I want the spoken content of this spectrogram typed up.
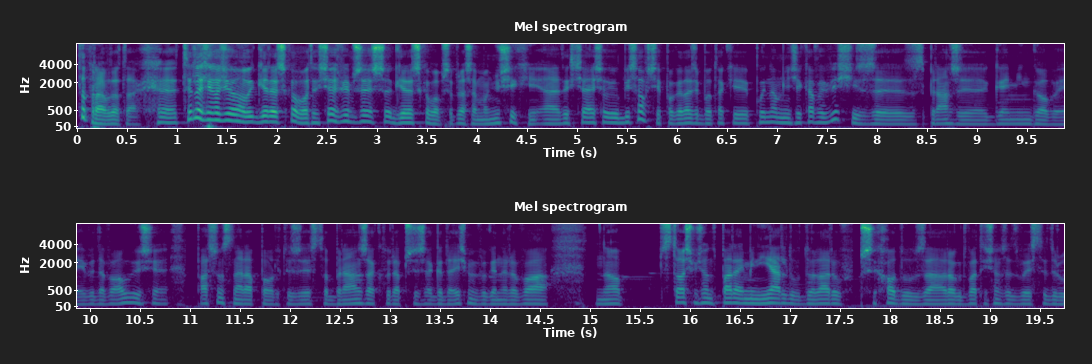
To prawda, tak. E, tyle się chodzi o giereczkowo. Ty chciałeś, wiem, że jeszcze giereczkowo, przepraszam, o newsiki, ale ty chciałeś o Ubisoftie pogadać, bo takie płyną mnie ciekawe wieści z, z branży gamingowej. Wydawało się, patrząc na raporty, że jest to branża, która przecież jak gadaliśmy, wygenerowała no 180 parę miliardów dolarów przychodu za rok 2022,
